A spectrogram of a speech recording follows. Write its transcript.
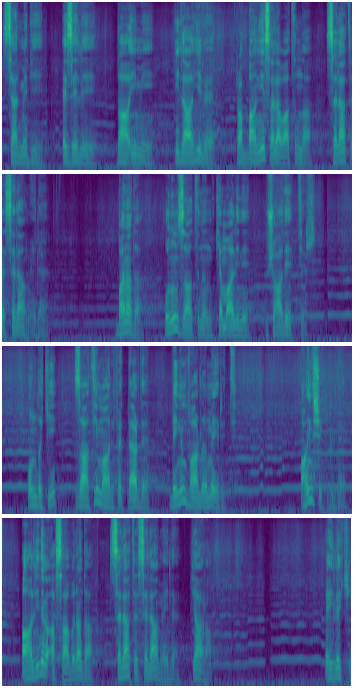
sermedi, ezeli, daimi, ilahi ve Rabbani salavatınla selat ve selam eyle. Bana da onun zatının kemalini müşahede ettir. Ondaki zati marifetler de benim varlığımı erit. Aynı şekilde aline ve ashabına da selat ve selam eyle ya Rab. Eyle ki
